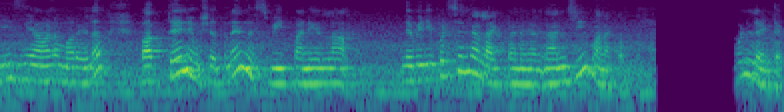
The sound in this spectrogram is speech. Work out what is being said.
ஈஸியான முறையில் பத்தே நிமிஷத்தில் இந்த ஸ்வீட் பண்ணிடலாம். இந்த வீடியோ பிடிச்சிருந்தா லைக் பண்ணுங்கள் நன்றி வணக்கம். அவன் லட்டு.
